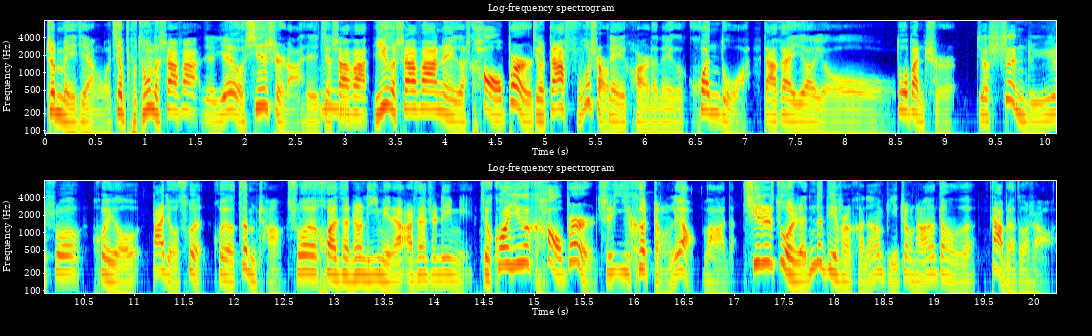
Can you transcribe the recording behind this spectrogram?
真没见过。就普通的沙发，就也有新式的啊，就就沙发，一个沙发那个靠背儿就搭扶手那一块儿的那个宽度啊，大概要有多半尺。就甚至于说会有八九寸，会有这么长，说换算成厘米的二三十厘米，就光一个靠背儿是一颗整料挖的。其实坐人的地方可能比正常的凳子大不了多少，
